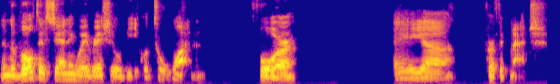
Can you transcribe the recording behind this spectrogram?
then the voltage standing wave ratio will be equal to one for a uh, perfect match.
